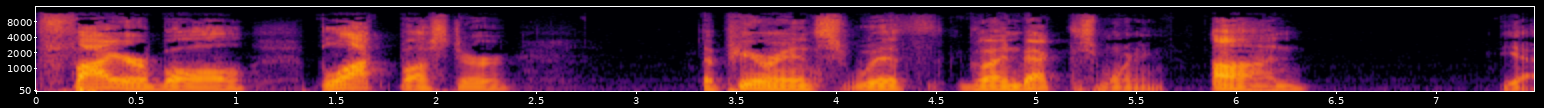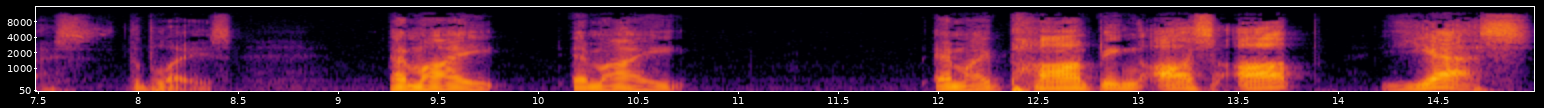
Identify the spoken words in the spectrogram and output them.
fireball blockbuster appearance with Glenn Beck this morning on yes, the Blaze. Am I am I am I pumping us up? Yes,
